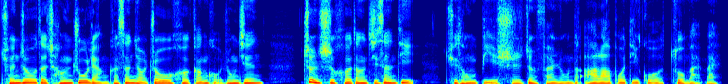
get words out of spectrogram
泉州在长株两个三角洲和港口中间，正适合当集散地，去同彼时正繁荣的阿拉伯帝国做买卖。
